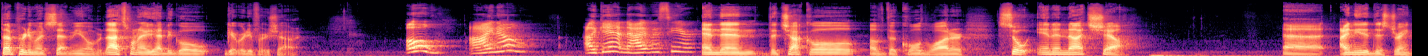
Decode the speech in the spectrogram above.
That pretty much set me over. That's when I had to go get ready for a shower. oh, I know. Again, I was here. And then the chuckle of the cold water. So, in a nutshell, uh, I needed this drink.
